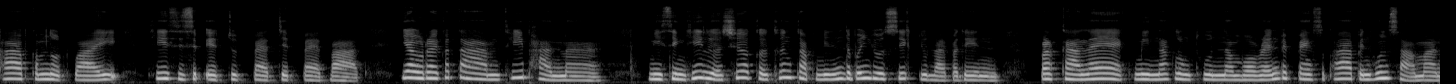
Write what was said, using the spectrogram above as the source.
ภาพกำหนดไว้ที่ 41.878 บาท อย่างไรก็ตามที่ผ่านมา มีสิ่งที่เหลือเชื่อเกิดขึ้นกับ Mint W6 อยู่หลายประเด็น ประการแรกมีนักลงทุนนำวอร์เรนต์ไปแปลงสภาพเป็นหุ้นสามัญ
